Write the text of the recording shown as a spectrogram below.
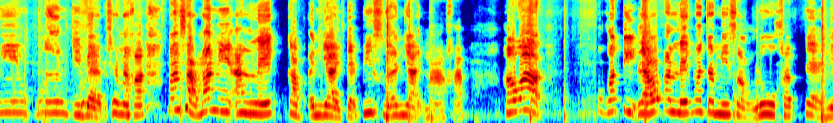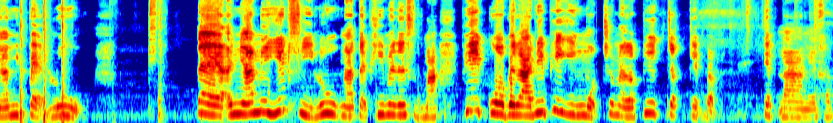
มีปืนกี่แบบใช่ไหมคะ มันสามารถมีอันเล็กกับอันใหญ่แต่พี่ซื้ออันใหญ่มาครับ เพราะว่าปกติแล้วอันเล็กมันจะมีสองลูกครับ แต่อันเนี้ยมีแปดลูก แต่อันเนี้ยมียี่สิบสี่ลูกนะ แต่พี่ไม่ได้ซื้อมา พี่กลัวเวลาที่พี่ยิงหมดใช่ไหมแล้วพี่จะเก็บแบบเก็บนานไงครับ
